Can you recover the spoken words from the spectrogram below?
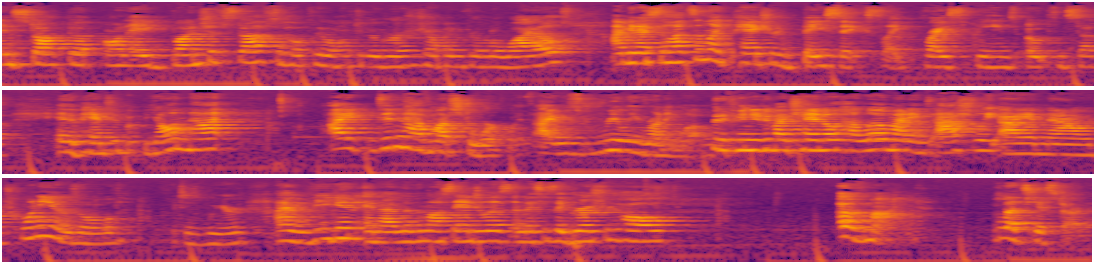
and stocked up on a bunch of stuff. So hopefully we'll have to go grocery shopping for a little while. I mean, I still had some like pantry basics like rice, beans, oats and stuff in the pantry, but beyond that, I didn't have much to work with. I was really running low. But if you're new to my channel, hello, my name's Ashley. I am now 20 years old, which is weird. I'm a vegan and I live in Los Angeles and this is a grocery haul of mine. Let's get started.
